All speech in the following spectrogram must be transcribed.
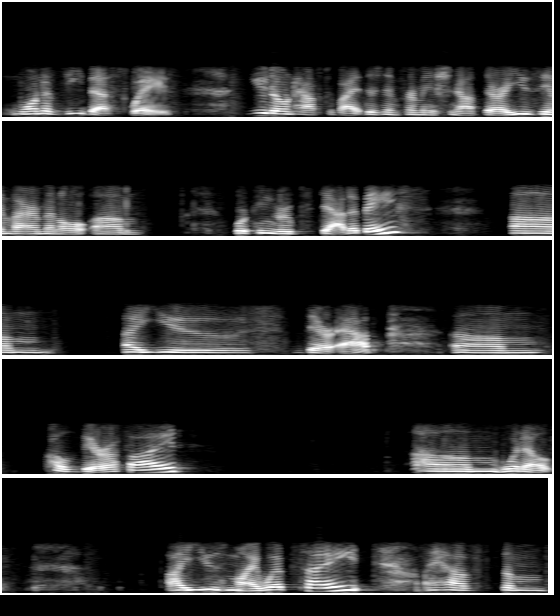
one of the best ways you don't have to buy it there's information out there i use the environmental um, working groups database um, i use their app um, called verified um, what else? I use my website. I have some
